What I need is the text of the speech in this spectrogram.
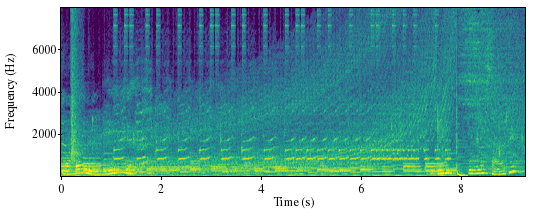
Uma bandeirinha. In this.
